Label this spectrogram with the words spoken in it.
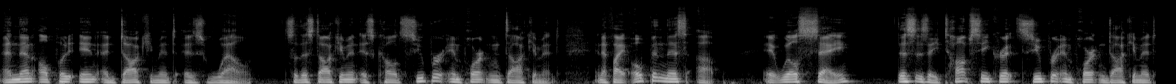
and then I'll put in a document as well. So this document is called super important document. And if I open this up, it will say, this is a top secret, super important document.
